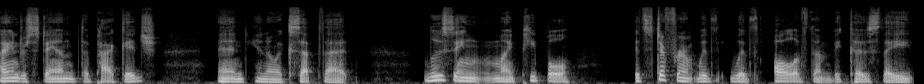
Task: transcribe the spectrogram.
I understand the package and, you know, accept that. Losing my people, it's different with, with all of them because they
